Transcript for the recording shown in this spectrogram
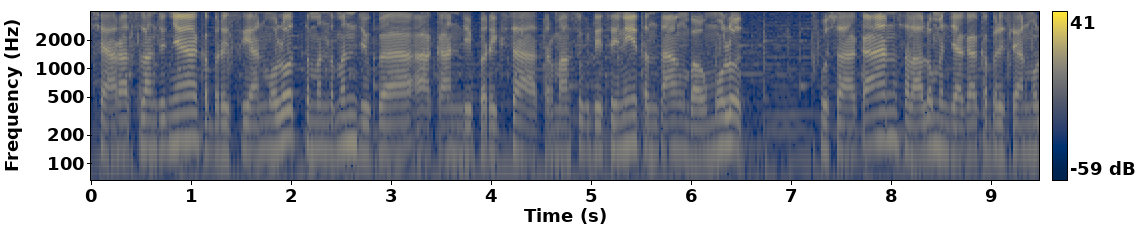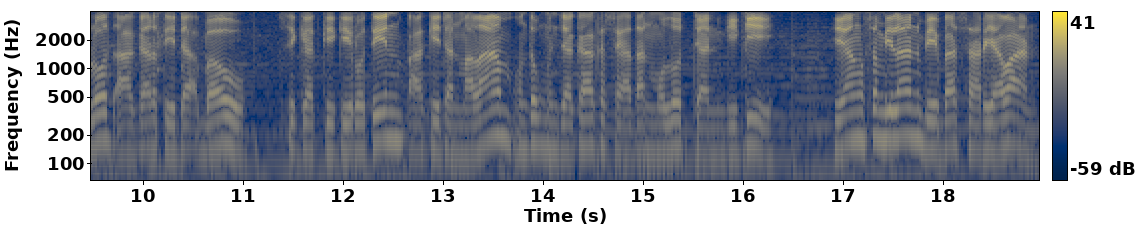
Syarat selanjutnya kebersihan mulut teman-teman juga akan diperiksa, termasuk di sini tentang bau mulut. Usahakan selalu menjaga kebersihan mulut agar tidak bau. Sikat gigi rutin pagi dan malam untuk menjaga kesehatan mulut dan gigi. Yang sembilan, bebas sariawan.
